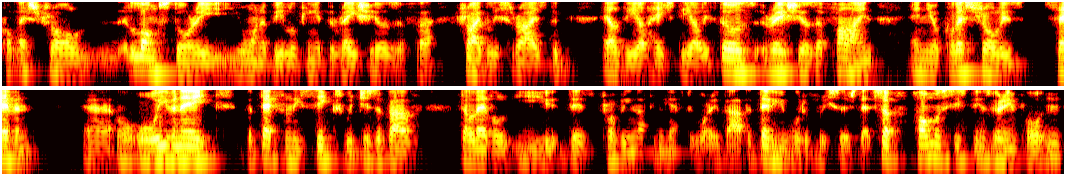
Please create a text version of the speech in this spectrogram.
cholesterol. Long story, you want to be looking at the ratios of uh, triglycerides, the LDL, HDL. If those ratios are fine and your cholesterol is 7 uh, or, or even 8, but definitely 6, which is above the level, you, there's probably nothing you have to worry about. But then you would have researched that. So homocysteine is very important.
